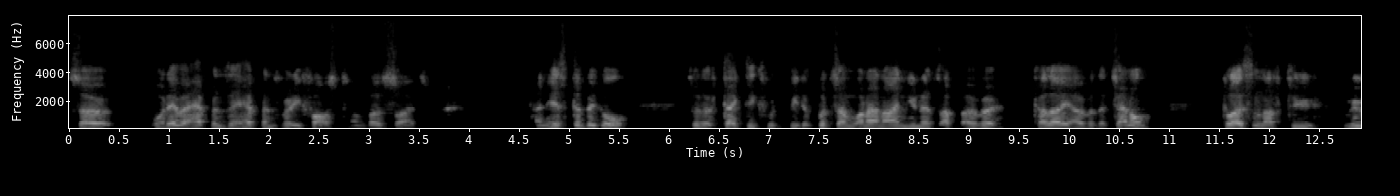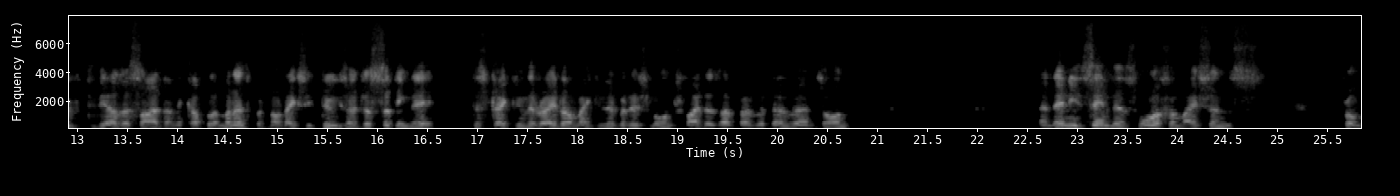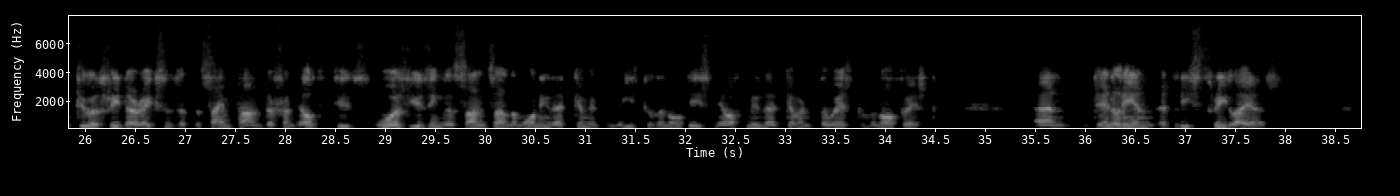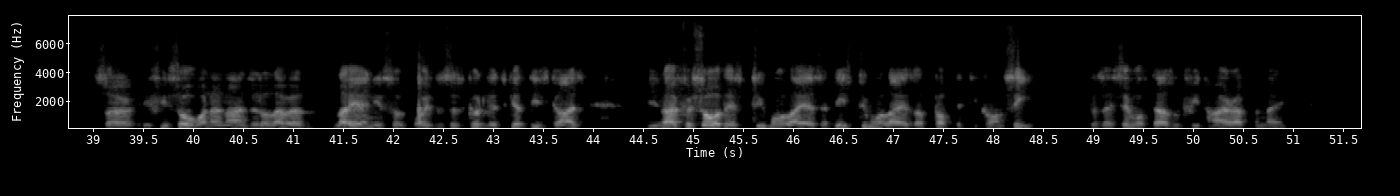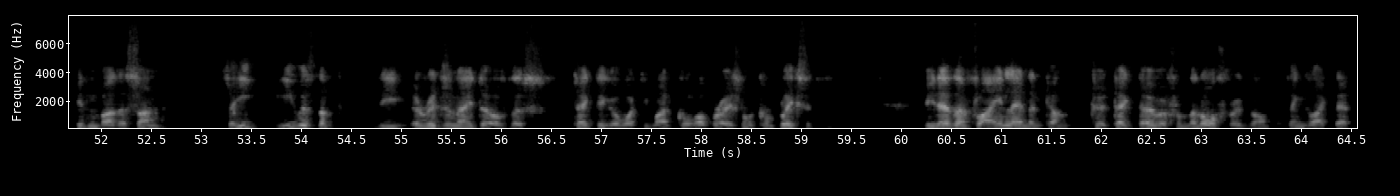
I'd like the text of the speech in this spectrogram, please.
So whatever happens there happens very fast on both sides. And his typical sort of tactics would be to put some 109 units up over Calais, over the channel, close enough to move to the other side in a couple of minutes, but not actually doing so, just sitting there, distracting the radar, making the British launch fighters up over Dover and so on. And then he'd send in smaller formations from two or three directions at the same time, different altitudes, always using the sun. So in the morning they'd come in from the east to the northeast, in the afternoon they'd come in from the west to the northwest. And generally in at least three layers. So if you saw 109s at a lower layer and you thought, boy, this is good, let's get these guys, you know for sure there's two more layers, at least two more layers up top that you can't see because they're several thousand feet higher up and they're hidden by the sun. So he, he was the, the originator of this tactic of what you might call operational complexity. He'd have them fly inland and come to attack Dover from the north, for example, things like that.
